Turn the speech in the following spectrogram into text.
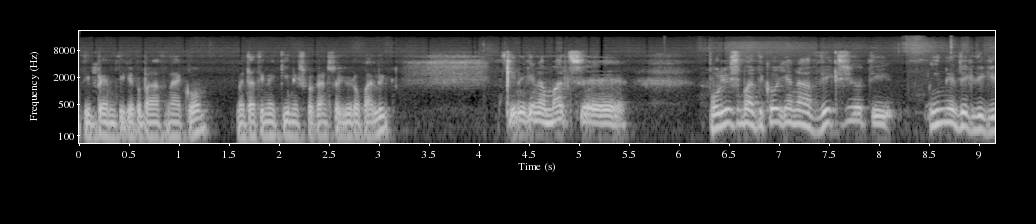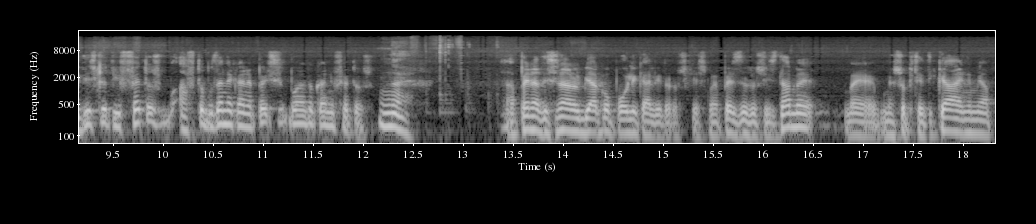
την Πέμπτη για τον Παναθηναϊκό, μετά την εκκίνηση που έκανε στο Europa League. Και είναι και ένα μάτς ε, πολύ σημαντικό για να δείξει ότι είναι διεκδικητής και ότι φέτος αυτό που δεν έκανε πέρσι μπορεί να το κάνει φέτος. ναι. Απέναντι σε έναν Ολυμπιακό πολύ καλύτερο σε σχέση με πέρσι, δεν το συζητάμε. Με, μεσοπιθετικά είναι μια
